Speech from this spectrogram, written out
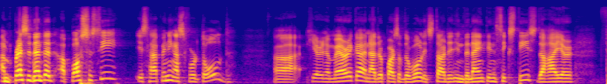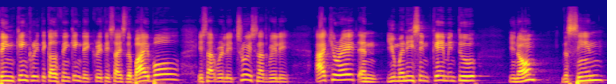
unprecedented apostasy is happening as foretold. Uh, here in America and other parts of the world, it started in the 1960s. The higher thinking, critical thinking, they criticize the Bible. It's not really true, it's not really accurate. And humanism came into, you know, the scene.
